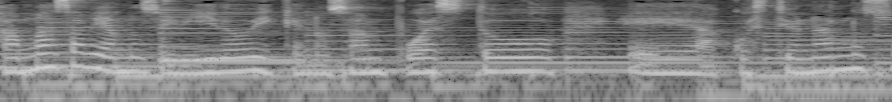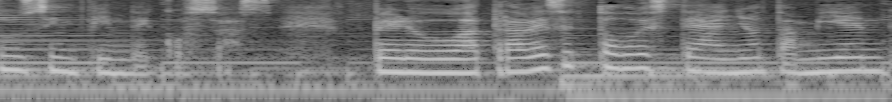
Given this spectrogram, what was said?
jamás habíamos vivido y que nos han puesto eh, a cuestionarnos un sinfín de cosas. Pero a través de todo este año también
